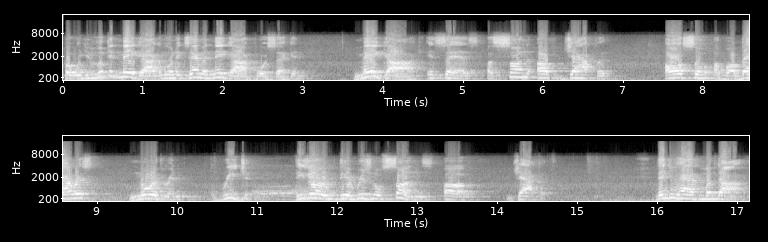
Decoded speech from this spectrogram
But when you look at Magog, I'm going to examine Magog for a second. Magog, it says, a son of Japheth, also a barbarous northern region. These are the original sons of Japheth. Then you have Madai.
